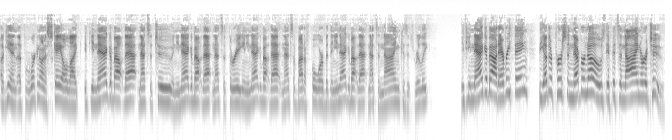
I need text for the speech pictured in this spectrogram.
again if we're working on a scale like if you nag about that and that's a 2 and you nag about that and that's a 3 and you nag about that and that's about a 4 but then you nag about that and that's a 9 because it's really if you nag about everything, the other person never knows if it's a 9 or a 2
